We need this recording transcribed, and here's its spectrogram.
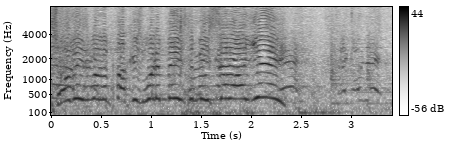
Show these motherfuckers what it means to be Sun On Yee!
